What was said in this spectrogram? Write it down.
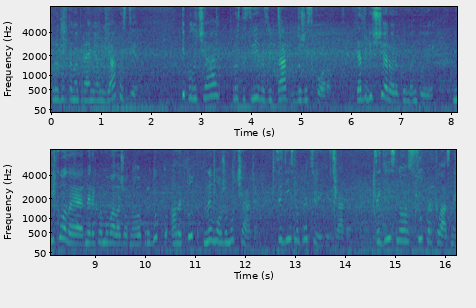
продуктами преміум якості і получай просто свій результат дуже скоро. Я тобі щиро рекомендую. Ніколи не рекламувала жодного продукту, але тут не можу мовчати. Це дійсно працює, дівчата. Це дійсно супер класний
